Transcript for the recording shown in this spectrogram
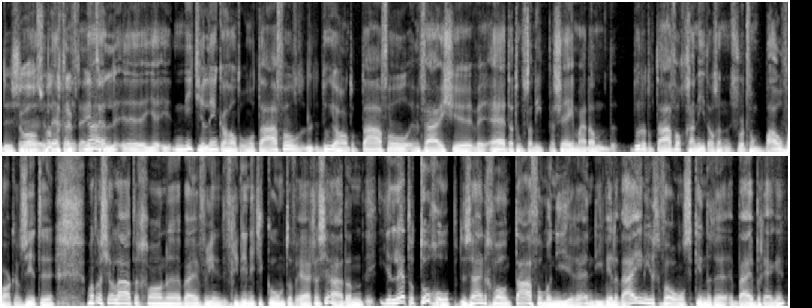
dus, Zoals, eh, wat leg- betreft eten? nou, eh, je, niet je linkerhand onder tafel. Doe je hand op tafel, een vuistje. we- Hè, dat hoeft dan niet per se, maar dan doe dat op tafel. Ga niet als een soort van bouwvakker zitten. Want als je later gewoon eh, bij een vriend, vriendinnetje komt of ergens, ja, dan je let er toch op. Er zijn gewoon tafelmanieren en die willen wij in ieder geval onze kinderen bijbrengen.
